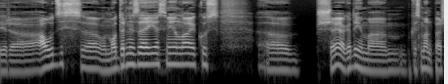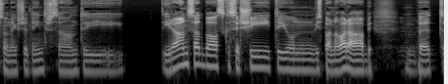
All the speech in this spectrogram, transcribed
ir audzis un modernizējies vienlaikus. Šajā gadījumā, kas man personīgi šķiet interesanti, Irānas atbalsts, kas ir šīti un vispār nav arābi, bet,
